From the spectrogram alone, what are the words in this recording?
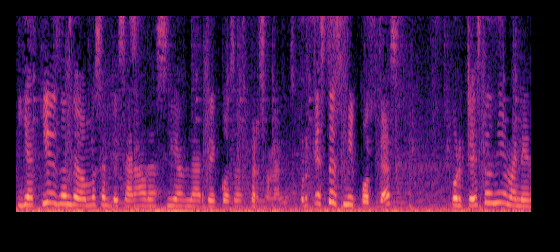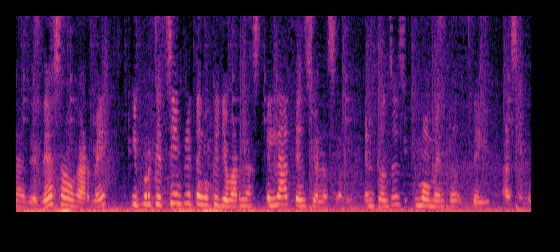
Y aquí es donde vamos a empezar ahora sí a hablar de cosas personales. Porque este es mi podcast, porque esta es mi manera de desahogarme y porque siempre tengo que llevar la atención hacia mí. Entonces, momento de ir hacia mí.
